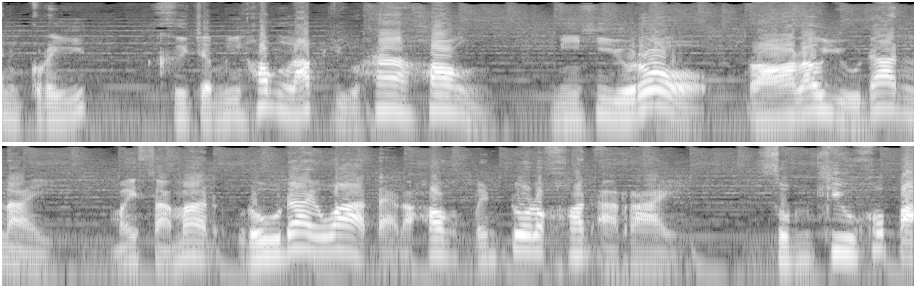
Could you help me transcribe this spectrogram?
and Greet คือจะมีห้องลับอยู่ 5 ห้อง มีฮีโร่รอเราอยู่ด้านใน ไม่สามารถรู้ได้ว่าแต่ละห้องเป็นตัวละครอะไร สุ่มคิวเข้าไป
